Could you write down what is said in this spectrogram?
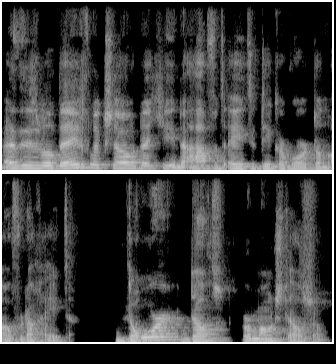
het is wel degelijk zo dat je in de avond eten dikker wordt dan overdag eten. Door dat hormoonstelsel.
